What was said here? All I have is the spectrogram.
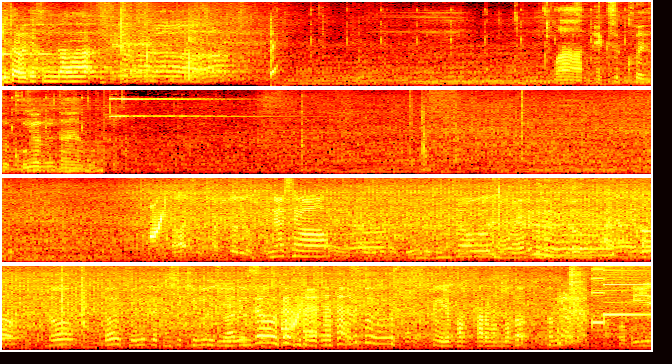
이따 뵙겠습니다. 와 백스코에서 공연을 다 하고 안녕하세요. 너 보니까 다시 기분이 윤정은 형 이거 밥 바로 밥 먹어? 고기.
